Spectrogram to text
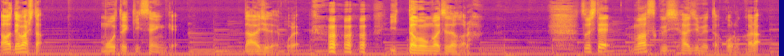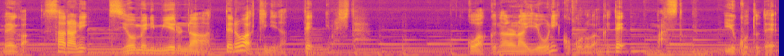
あ、出ましたモテ期宣言。大事だよ、これ。言ったもん勝ちだから。そして、マスクし始めた頃から目がさらに強めに見えるなーってのは気になっていました。怖くならないように心がけてます。ということで、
